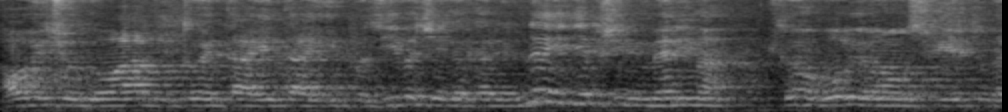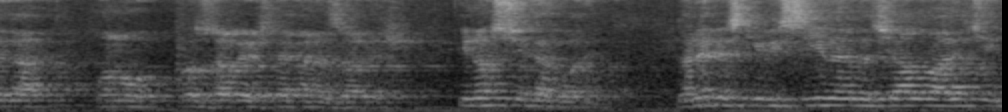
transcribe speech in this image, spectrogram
A ovi će odgovarati, to je taj i taj, i prozivaće ga, kaže, najljepšim imenima, što je on volio na ovom svijetu da ga ono, prozoveš, da ga nazoveš. I nosio ga gore. Na nebeskim visine, da će Allah reći,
